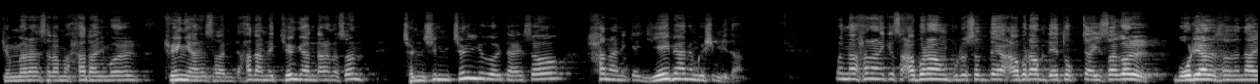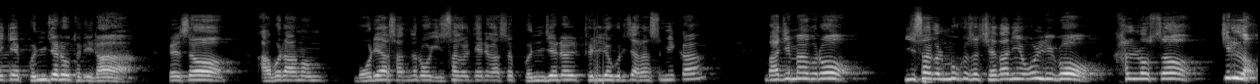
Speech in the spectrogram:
경건한 사람은 하나님을 경외하는 사람인데 하나님을 경외한다는 것은 전심 전력을 다해서 하나님께 예배하는 것입니다. 어느 날 하나님께서 아브라함을 부르셨는데 아브라함 내 독자 이삭을 모리아산에 나에게 번제로 드리라. 그래서 아브라함은 모리아산으로 이삭을 데려가서 번제를 드리려고 그러지 않았습니까? 마지막으로 이삭을 묶어서 재단에 올리고 칼로서 찔러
